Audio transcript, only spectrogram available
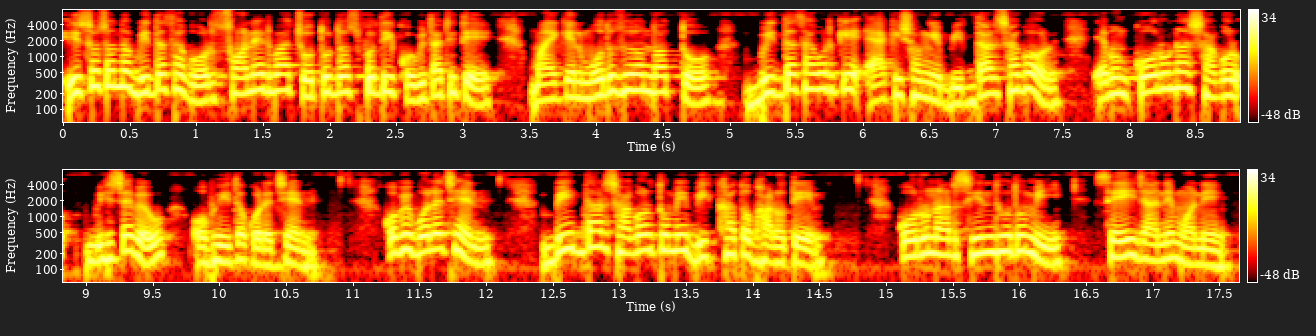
ঈশ্বরচন্দ্র বিদ্যাসাগর সনের বা চতুর্দশপতি কবিতাটিতে মাইকেল মধুসূদন দত্ত বিদ্যাসাগরকে একই সঙ্গে বিদ্যার সাগর এবং করুণা সাগর হিসেবেও অভিহিত করেছেন। কবি বলেছেন, বিদ্যার সাগর তুমি বিখ্যাত ভারতে, করুণার সিন্ধু তুমি সেই জানে মনে।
